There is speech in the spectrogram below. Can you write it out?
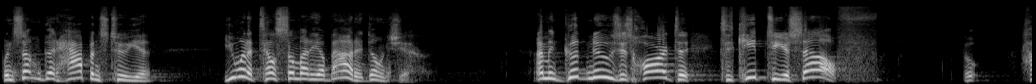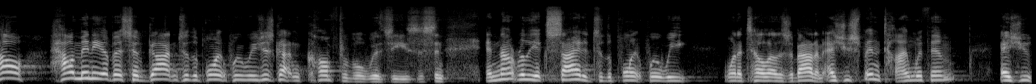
when something good happens to you, you want to tell somebody about it, don't you? I mean, good news is hard to, to keep to yourself. But how, how many of us have gotten to the point where we've just gotten comfortable with Jesus and, and not really excited to the point where we, want to tell others about him. As you spend time with him, as you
